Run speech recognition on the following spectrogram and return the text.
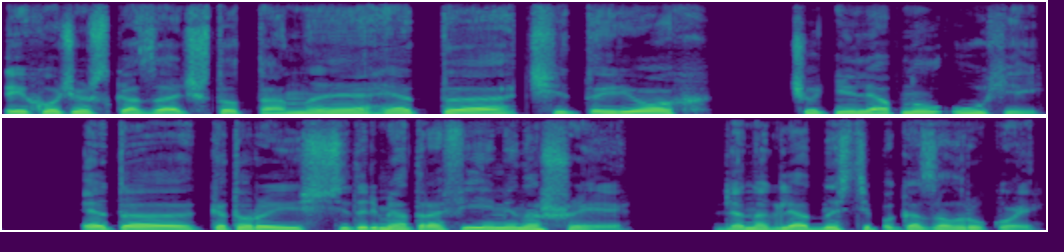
«Ты хочешь сказать, что Тане — это четырех...» Чуть не ляпнул ухей. «Это который с четырьмя трофеями на шее». Для наглядности показал рукой.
